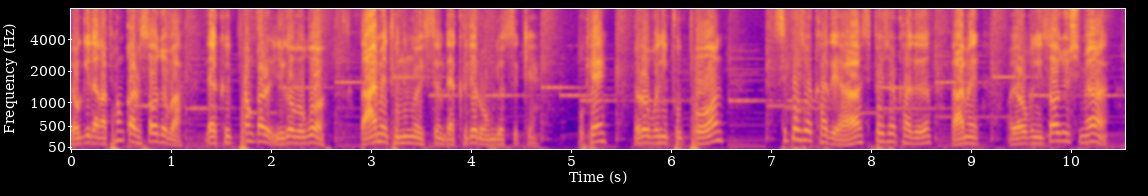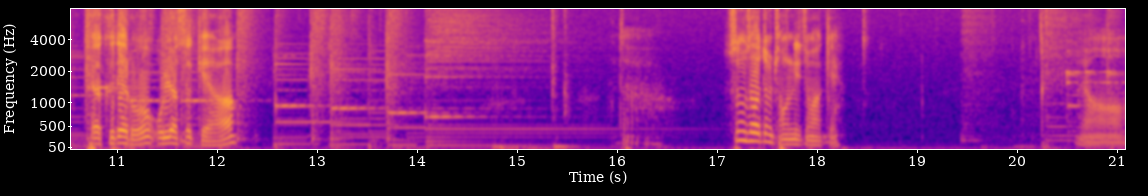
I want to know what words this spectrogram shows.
여기다가 평가를 써줘봐. 내가 그 평가를 읽어보고 마음에 드는 거 있으면 내가 그대로 옮겨 쓸게. 오케이? 여러분이 부폰 스페셜 카드야. 스페셜 카드 마음에 어, 여러분이 써주시면 제가 그대로 올려 쓸게요. 자. 순서 좀 정리 좀 할게. 어.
